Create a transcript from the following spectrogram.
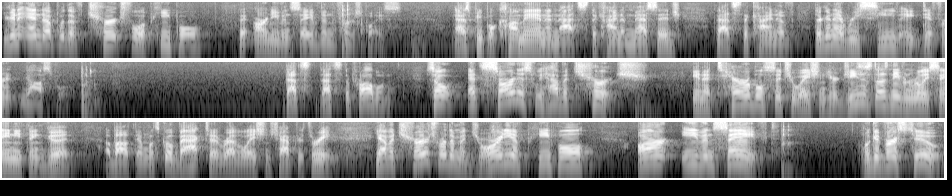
You're going to end up with a church full of people that aren't even saved in the first place. As people come in and that's the kind of message, that's the kind of, they're going to receive a different gospel. That's, that's the problem. So at Sardis, we have a church in a terrible situation here. Jesus doesn't even really say anything good about them. Let's go back to Revelation chapter 3. You have a church where the majority of people aren't even saved. Look at verse 2.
